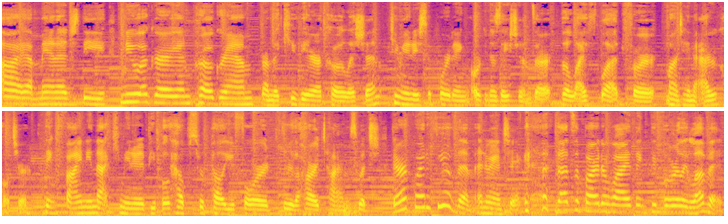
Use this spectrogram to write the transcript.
I manage the new agrarian program from the Quivira Coalition. Community supporting organizations are the lifeblood for Montana agriculture. I think finding that community of people helps propel you forward through the hard times, which there are quite a few of them in ranching. That's a part of why I think people really love it.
